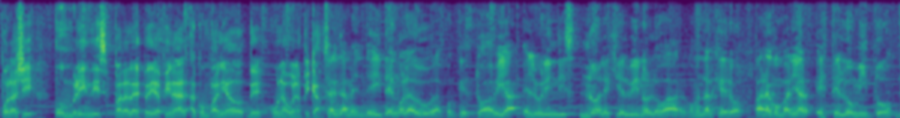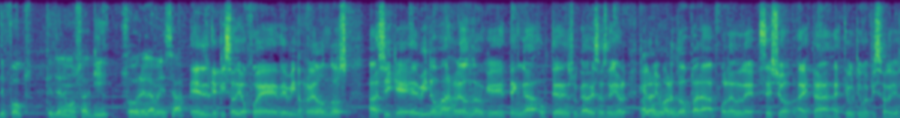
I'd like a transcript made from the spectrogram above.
por allí, un brindis para la despedida final acompañado de una buena picada. Exactamente, y tengo la duda porque todavía el brindis no elegí el vino, lo va a recomendar Jero, para acompañar este lomito de Fox que tenemos aquí sobre la mesa. El episodio fue de vinos redondos, así que el vino más redondo que tenga usted en su cabeza, señor Jerónimo recomiendo. Arto, para ponerle sello a, esta, a este último episodio.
